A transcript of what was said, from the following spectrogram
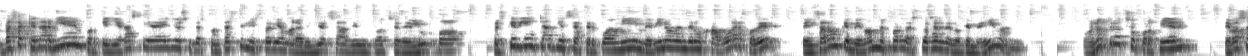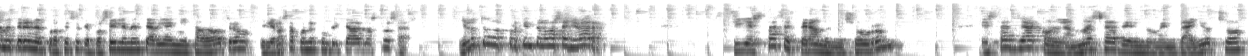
vas a quedar bien porque llegaste a ellos y les contaste una historia maravillosa de un coche de lujo. Pues qué bien que alguien se acercó a mí y me vino a vender un jaguar, joder. Pensaron que me van mejor las cosas de lo que me iban. O en otro 8% te vas a meter en el proceso que posiblemente había iniciado otro y le vas a poner complicadas las cosas. Y el otro 2% lo vas a llevar. Si estás esperando en el showroom, estás ya con la masa del 98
